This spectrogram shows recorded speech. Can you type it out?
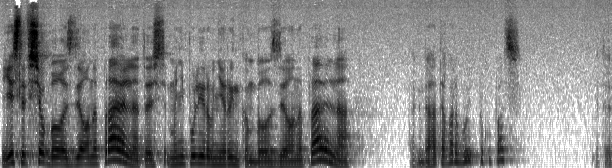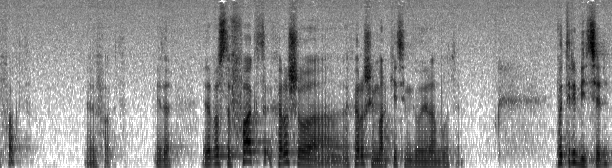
Если все было сделано правильно, то есть манипулирование рынком было сделано правильно, тогда товар будет покупаться. Это факт. Это факт. Это, это просто факт хорошего, хорошей маркетинговой работы. Потребитель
